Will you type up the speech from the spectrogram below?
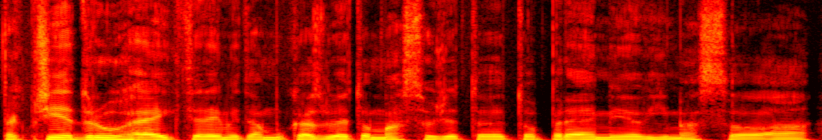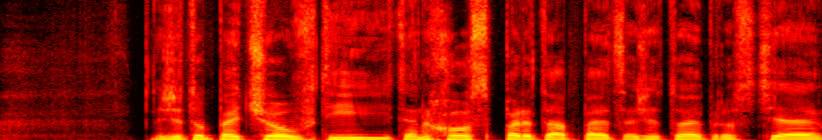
tak přijde druhý, který mi tam ukazuje to maso, že to je to prémiový maso a že to pečou v tý, ten chosper, ta pec a že to je prostě,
